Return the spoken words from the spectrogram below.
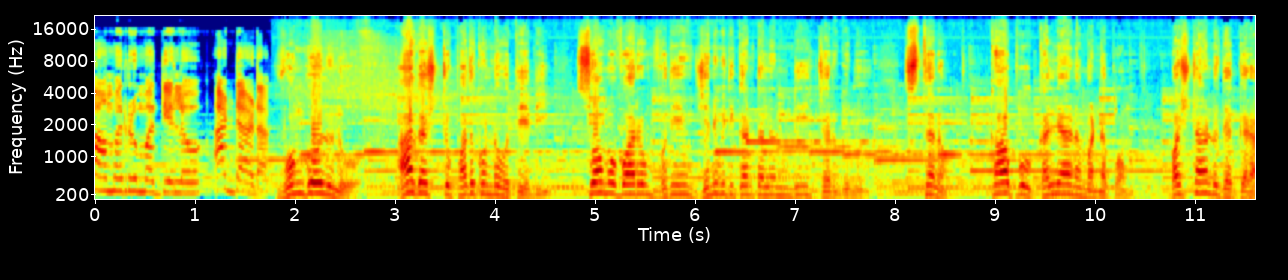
పామర్రు మధ్యలో అడ్డాడ. ఒంగోలులో ఆగస్టు పదకొండవ తేదీ సోమవారం ఉదయం ఎనిమిది గంటల నుండి జరుగును. స్థలం కాపు కళ్యాణ మండపం బస్టాండు దగ్గర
